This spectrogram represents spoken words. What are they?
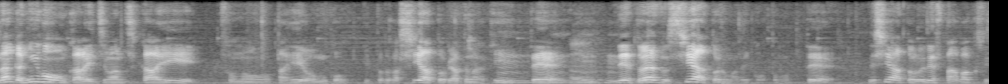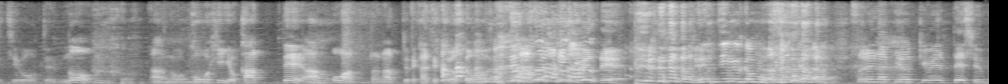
なんか日本から一番近いその太平洋向こう行ったとこがシアトルやってなんか聞いて、うんうんうん。でとりあえずシアトルまで行こうと思ってでシアトルでスターバックス1号店のあのコーヒーを買ってあ終わったなって言って帰ってこようと思ってそれだけ決めて。エンディングがもう決まってた それだけを決めて出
